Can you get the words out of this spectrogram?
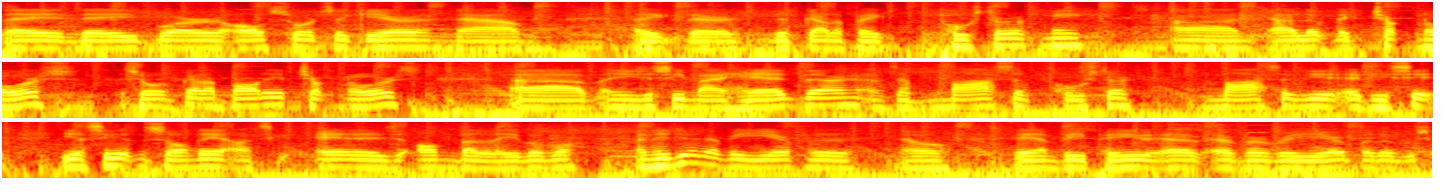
They they wear all sorts of gear, and um, like they're they've got a big poster of me, and I look like Chuck Norris. So I've got a body of Chuck Norris, um, and you just see my head there, and it's a massive poster massive. You, if you see, you'll see it on Sunday, and it's, it is unbelievable. And they do it every year for the, you know, the MVP every, every year, but it was,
